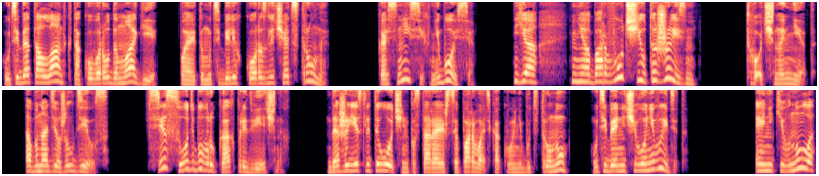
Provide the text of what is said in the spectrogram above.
У тебя талант к такого рода магии, поэтому тебе легко различать струны. Коснись их, не бойся. Я не оборву чью-то жизнь? Точно нет, — обнадежил Диус. Все судьбы в руках предвечных. Даже если ты очень постараешься порвать какую-нибудь струну, у тебя ничего не выйдет». Энни кивнула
